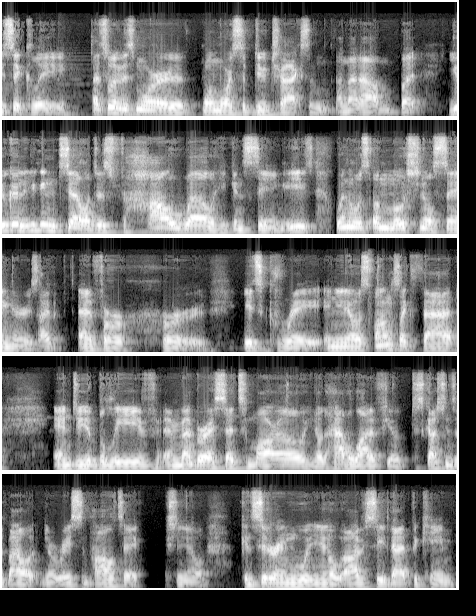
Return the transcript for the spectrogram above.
musically, that's one of his more one more subdued tracks on, on that album. But you can you can tell just how well he can sing. He's one of the most emotional singers I've ever heard. It's great, and you know songs like that. And do you believe? And remember, I said tomorrow. You know, to have a lot of you know discussions about you know race and politics. You know, considering what you know, obviously that became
